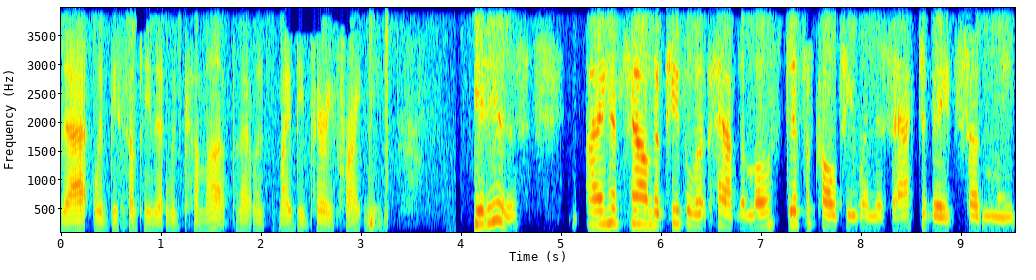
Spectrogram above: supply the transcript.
that would be something that would come up. That would might be very frightening. It is. I have found that people that have the most difficulty when this activates suddenly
